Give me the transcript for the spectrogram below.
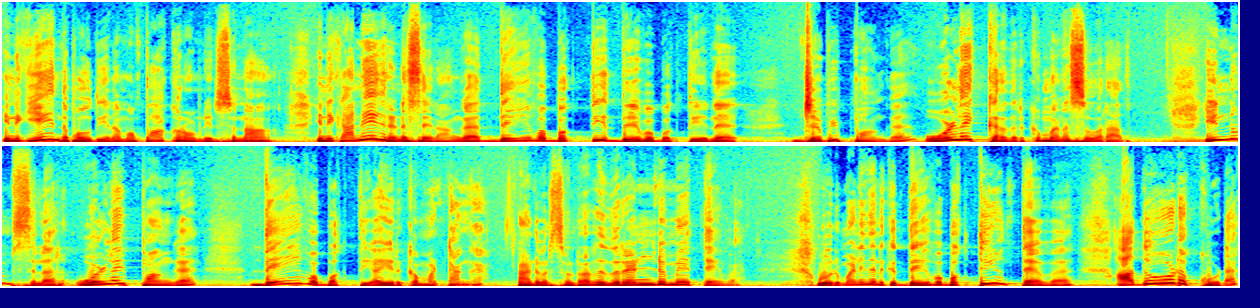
இன்றைக்கி ஏன் இந்த பகுதியை நம்ம பார்க்குறோம் அப்படின்னு சொன்னால் இன்றைக்கி அநேகர் என்ன செய்கிறாங்க தேவ பக்தி தேவ பக்தின்னு ஜபிப்பாங்க உழைக்கிறதற்கு மனசு வராது. இன்னும் சிலர் உழைப்பாங்க தேவ பக்தியாக இருக்க மாட்டாங்க. ஆண்டவர் சொல்கிறார் இது ரெண்டுமே தேவை. ஒரு மனிதனுக்கு தேவ பக்தியும் தேவை அதோட கூட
